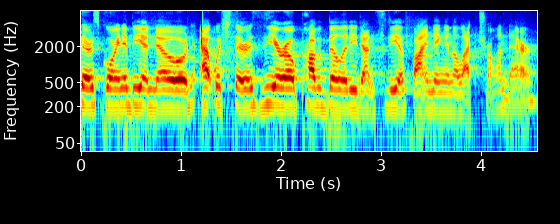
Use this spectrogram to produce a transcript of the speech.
there's going to be a node at which there is zero probability density of finding an electron there.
